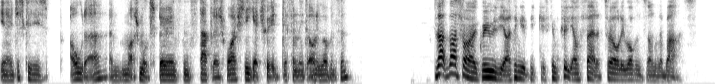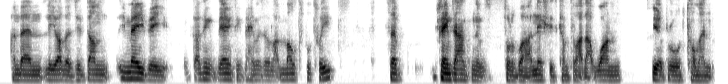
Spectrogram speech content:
You know, just because he's older and much more experienced and established, why should he get treated differently to Ollie Robinson? That, that's why I agree with you. I think it's completely unfair to throw Ollie Robinson under the bus and then leave others who've done, he may be, I think the only thing for him was like multiple tweets. So James Anderson, it was sort of well, initially to come to like that one Stuart Broad comment,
